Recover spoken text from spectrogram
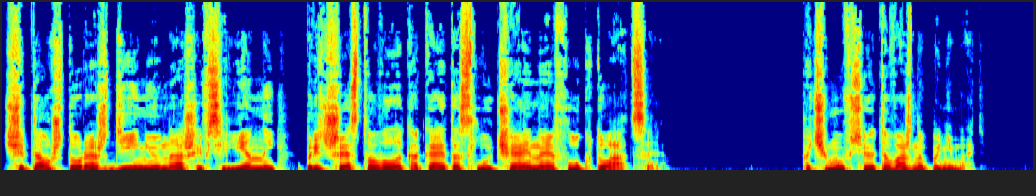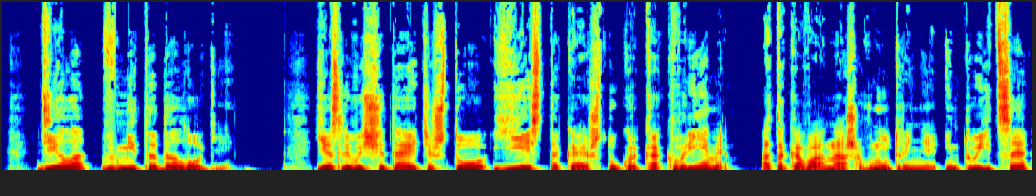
считал, что рождению нашей Вселенной предшествовала какая-то случайная флуктуация. Почему все это важно понимать? Дело в методологии. Если вы считаете, что есть такая штука, как время, а такова наша внутренняя интуиция,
